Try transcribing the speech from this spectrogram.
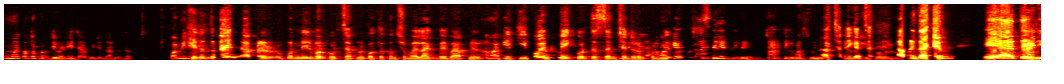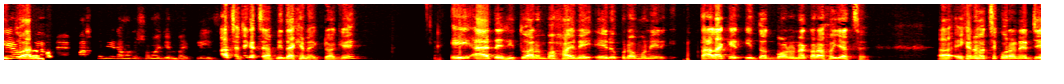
সময় কতক্ষণ দিবেন? এটা আমি একটু জানতে চাচ্ছি। সেটা তো ভাই আপনার উপর নির্ভর করছে আপনার কতক্ষণ সময় লাগবে বা আপনি আপনি কি পয়েন্ট মেক করতেছেন সেটার উপর আমাকে 4 মিনিট দিলে 4 থেকে 5 মিনিট। আচ্ছা ঠিক আছে। আপনি দেখেন এই আয়াতে ঋতু আরম্ভ 5 মিনিট আমাকে সময় দিন ভাই প্লিজ আচ্ছা ঠিক আছে আপনি দেখেন একটু আগে। এই আয়াতে ঋতু আরম্ভ হয় নাই এরূপ রমণীর তালাকের ইদ্যত বর্ণনা করা হইয়াছে। এখানে হচ্ছে কোরআনের যে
